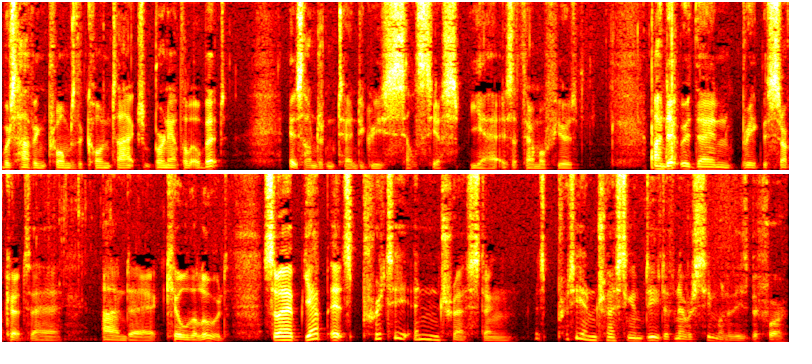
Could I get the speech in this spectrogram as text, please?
was having problems with the contacts and burning up a little bit. It's 110 degrees Celsius. Yeah, it's a thermal fuse. And it would then break the circuit uh, and uh, kill the load. So, uh, yep, it's pretty interesting. It's pretty interesting indeed. I've never seen one of these before.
